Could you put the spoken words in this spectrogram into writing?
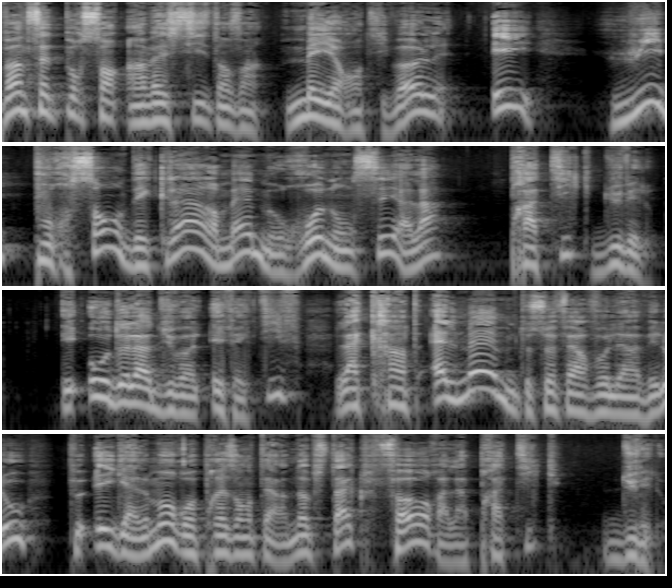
27% investissent dans un meilleur antivol et 8% déclarent même renoncer à la pratique du vélo. Et au-delà du vol effectif, la crainte elle-même de se faire voler un vélo peut également représenter un obstacle fort à la pratique du vélo.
